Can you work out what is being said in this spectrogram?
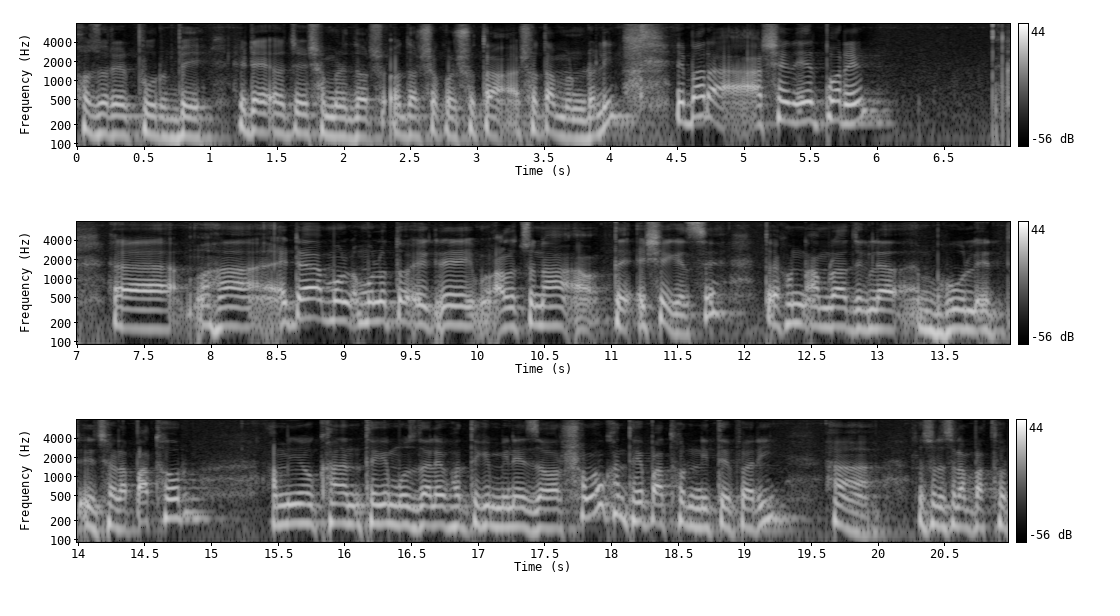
ফজরের পূর্বে। এটা হচ্ছে সম্মানিত দর্শক শ্রোতা মণ্ডলী এবার আসেন, এরপরে হ্যাঁ এটা মূলত আলোচনাতে এসে গেছে। তো এখন আমরা যেগুলা ভুল এছাড়া পাথর, আমি ওখান থেকে মুজদালেফা থেকে মিনে যাওয়ার সময় ওখান থেকে পাথর নিতে পারি। হ্যাঁ সাল্লাম পাথর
